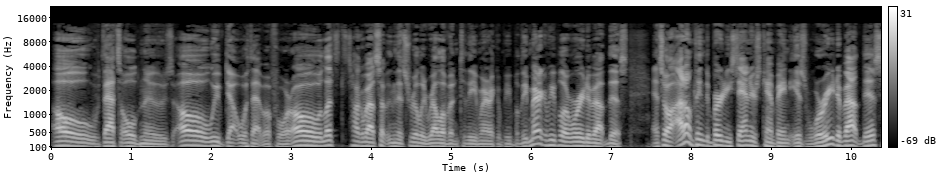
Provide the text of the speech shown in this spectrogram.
Oh, that's old news. Oh, we've dealt with that before. Oh, let's talk about something that's really relevant to the American people. The American people are worried about this. And so I don't think the Bernie Sanders campaign is worried about this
